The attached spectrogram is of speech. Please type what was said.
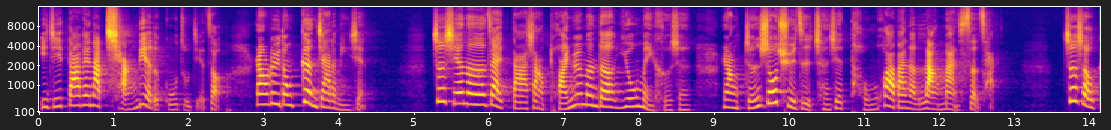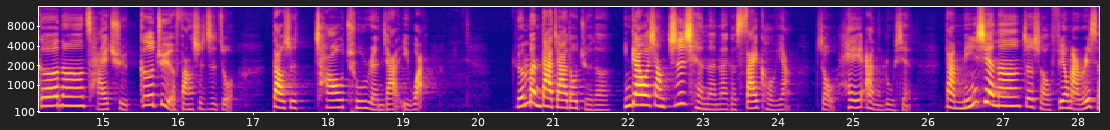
以及搭配那强烈的鼓组节奏，让律动更加的明显。这些呢，再搭上团员们的优美和声，让整首曲子呈现童话般的浪漫色彩。这首歌呢，采取歌剧的方式制作，倒是超出人家的意外。原本大家都觉得应该会像之前的那个《Cycle》一样走黑暗的路线，但明显呢，这首《Feel My Rhythm》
